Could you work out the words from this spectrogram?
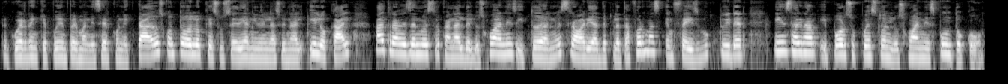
Recuerden que pueden permanecer conectados con todo lo que sucede a nivel nacional y local a través de nuestro canal de los Juanes y toda nuestra variedad de plataformas en Facebook, Twitter, Instagram y por supuesto en losjuanes.co.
